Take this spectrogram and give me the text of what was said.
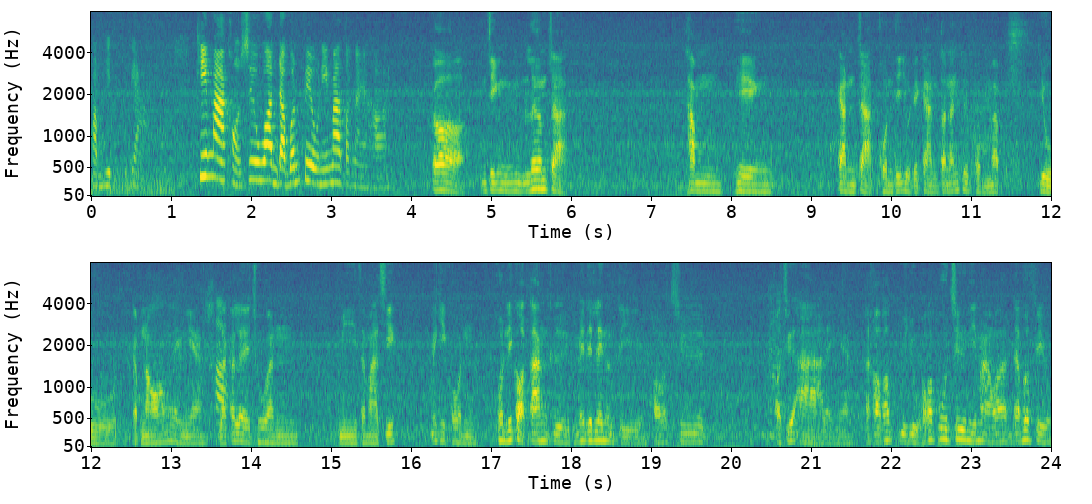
ความคิดทุกอย่าง ที่มาของชื่อว่า Double Feel นี้มาจากไหนคะก็จริงๆเริ่มจากทำเพลง กันจากคนที่อยู่ด้วยกัน ตอนนั้นคือผมแบบอยู่กับน้องอะไรเงี้ย ค่ะ แล้วก็เลยชวนมีสมาชิกไม่กี่คน คนที่ก่อตั้งคือไม่ได้เล่นดนตรีเขาชื่อเขาชื่ออาอะไรเงี้ยแล้วเขาก็อยู่ๆเขาก็พูดชื่อนี้มาว่า Double Feel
